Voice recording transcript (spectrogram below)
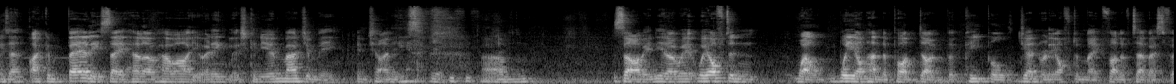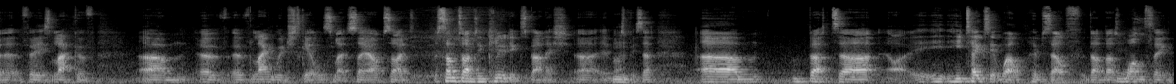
He said, "I can barely say hello, how are you in English. Can you imagine me in Chinese?" um, so I mean, you know, we, we often, well, we on Hand Pod don't, but people generally often make fun of Tevez for, for his lack of. Um, of, of language skills, let's say outside, sometimes including Spanish, uh, it must be said. Um, but uh, he, he takes it well himself. That, that's one thing.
